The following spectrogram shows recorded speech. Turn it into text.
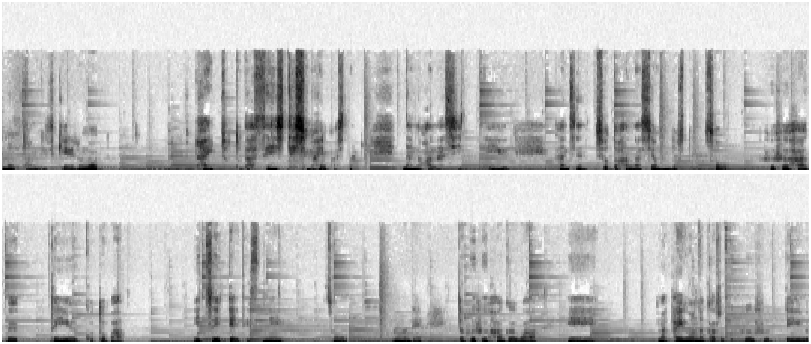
思ったんですけれどもはいちょっと脱線してしまいました、何の話っていう感じでちょっと話を戻すとそう夫婦ハグという言葉についてですねそうなので、えっと、夫婦ハグは、えー、まあ、多様な家族夫婦っていう、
